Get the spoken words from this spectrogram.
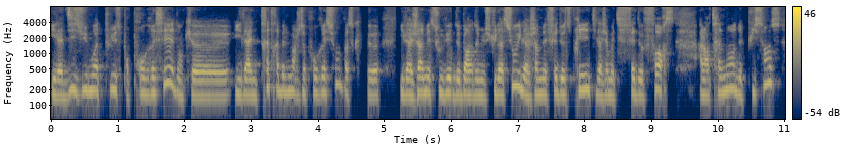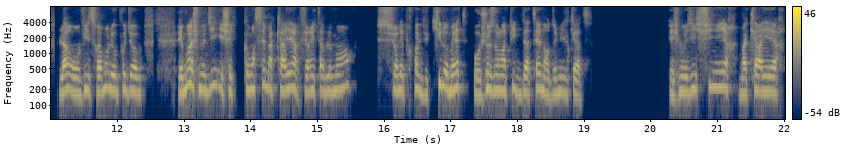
il a 18 mois de plus pour progresser, donc euh, il a une très très belle marge de progression parce que euh, il a jamais soulevé de barre de musculation, il a jamais fait de sprint, il a jamais fait de force à l'entraînement, de puissance. Là, on vise vraiment les hauts podiums. Et moi, je me dis, j'ai commencé ma carrière véritablement sur l'épreuve du kilomètre aux Jeux Olympiques d'Athènes en 2004. Et je me dis, finir ma carrière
